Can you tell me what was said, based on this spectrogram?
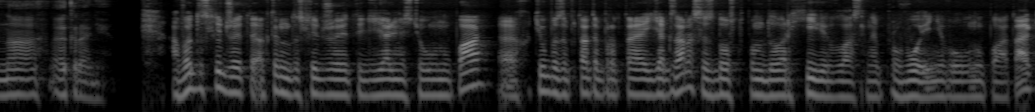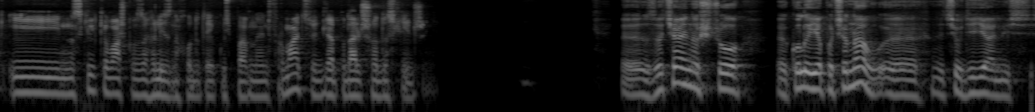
на екрані. А ви досліджуєте, активно досліджуєте діяльність ОУН-УПА. Е, Хотів би запитати про те, як зараз із доступом до архівів, власне, про воїнів ОУН-УПА, так? І наскільки важко взагалі знаходити якусь певну інформацію для подальшого дослідження? Е, Звичайно, що е, коли я починав цю діяльність,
